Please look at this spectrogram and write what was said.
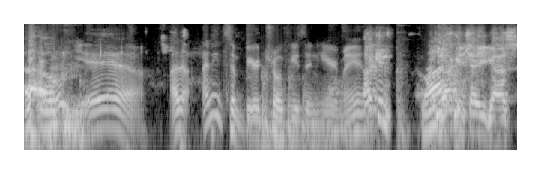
Uh oh. yeah. I, I need some beard trophies in here, man. I can Right. I can tell you guys,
